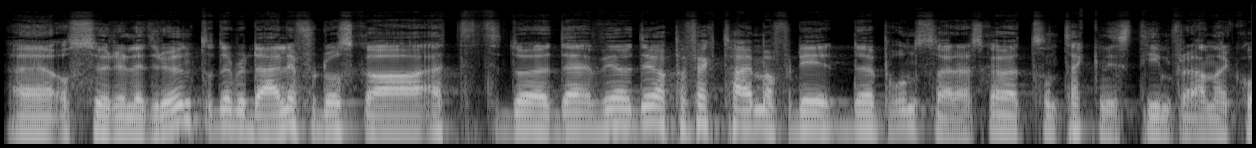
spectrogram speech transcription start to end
Eh, og surre litt rundt. Og det blir deilig, for da skal et da, det, det er perfekt timer, fordi det er på onsdag her skal jo et sånn teknisk team fra NRK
